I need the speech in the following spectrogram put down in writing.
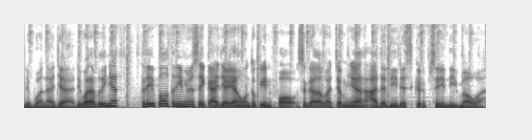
ribuan aja. Di mana belinya? Triple T Music aja ya. Untuk info segala macamnya ada di deskripsi di bawah.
